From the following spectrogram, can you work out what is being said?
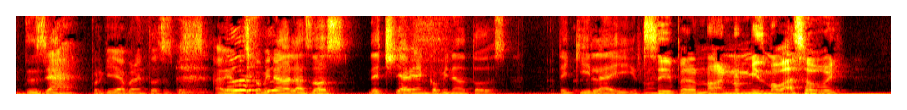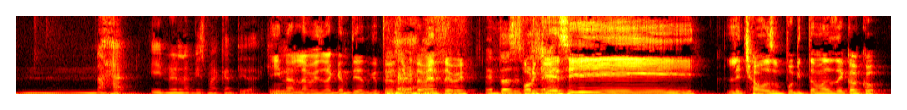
Entonces ya, porque ya por entonces pues habíamos combinado las dos. De hecho ya habían combinado todos. Tequila y ron. Sí, pero no en un mismo vaso, güey. Mm, Ajá, y no en la misma cantidad. Y no en la misma cantidad que tú, exactamente, güey. Entonces pues, Porque sí le echamos un poquito más de coco.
